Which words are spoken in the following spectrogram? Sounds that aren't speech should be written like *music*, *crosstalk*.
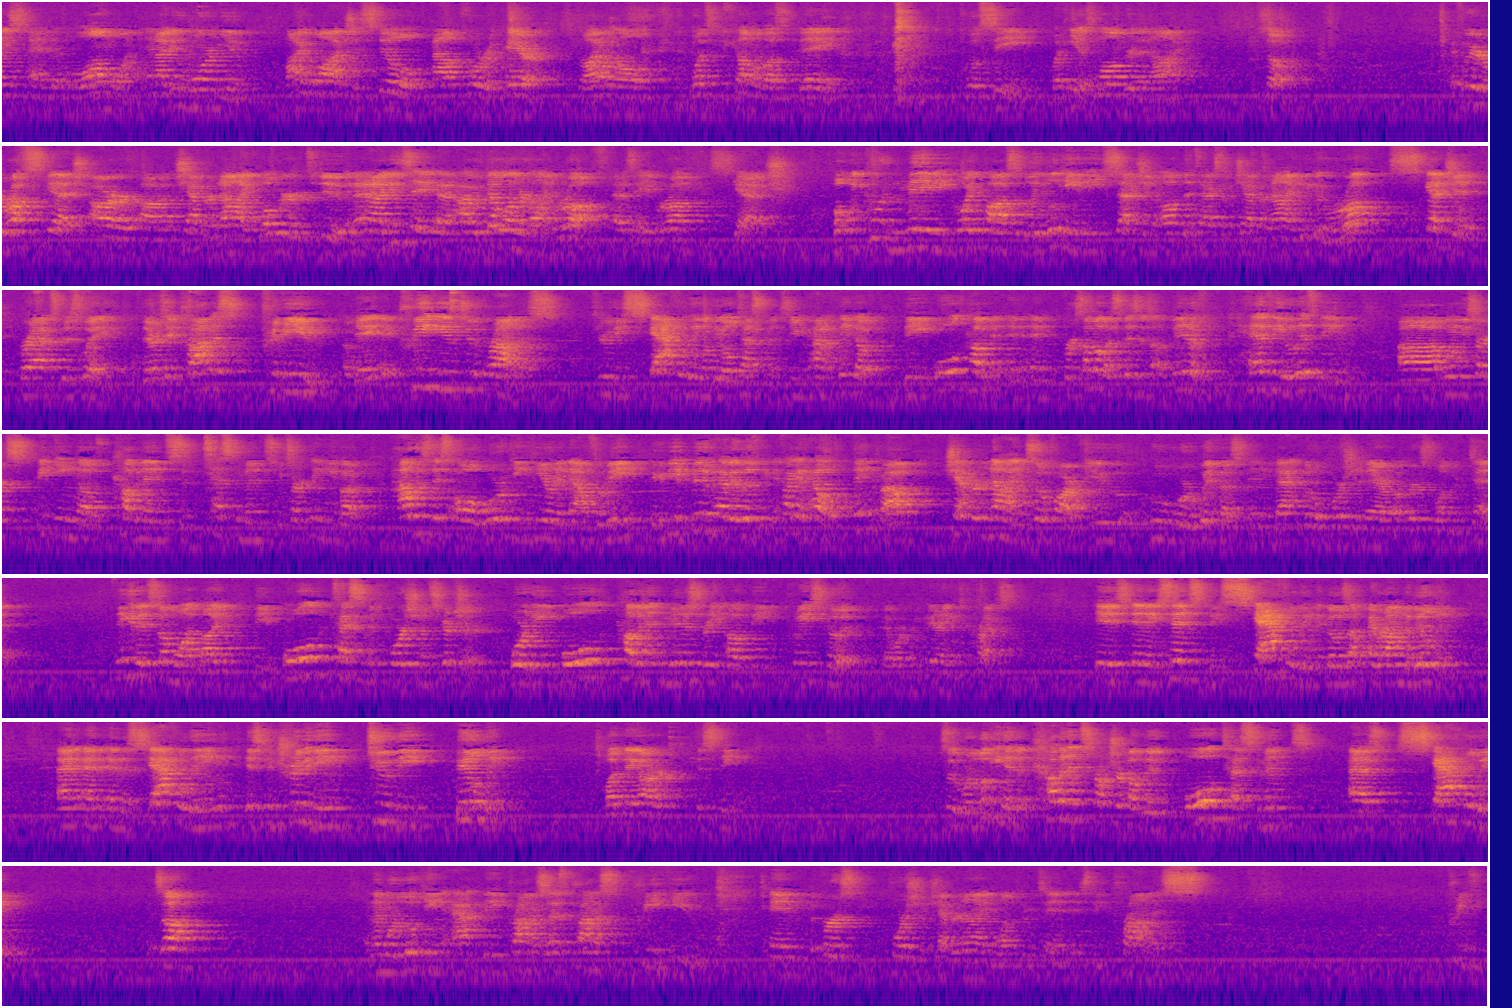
nice and long one. And I do warn you, my watch is still out for repair. So I don't know what's become of us today. We'll see. But he is longer than I. So, if we were to rough sketch our uh, chapter 9, what we're to do, and, and I do say, I would double underline rough as a rough sketch, but we could maybe, quite possibly, looking at each section of the text of chapter 9, we could rough sketch it perhaps this way. There's a promise preview, okay? A preview to the promise through the scaffolding of the Old Testament. So you can kind of think of the Old Covenant, and, and for some of us, this is a bit of heavy lifting uh, when we start speaking of covenants and testaments. We start thinking about how is this all working here and now for me? It can be a bit of heavy lifting. If I can help, think about chapter 9 so far, for you who were with us in that little portion there of verses 1 through 10. Think of it somewhat like the Old Testament portion of Scripture, or the Old Covenant ministry of the priesthood that we're comparing to Christ. It is, in a sense, the scaffolding that goes up around the building. And, and, and the scaffolding is contributing to the building, but they are distinct. So we're looking at the covenant structure of the Old Testament as scaffolding. It's up. And then we're looking at the promise. That's promise preview. In the first portion of chapter 9, 1 through 10, is the promise preview.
